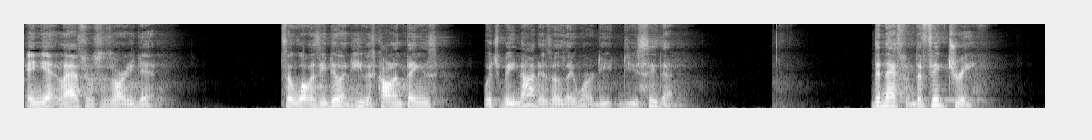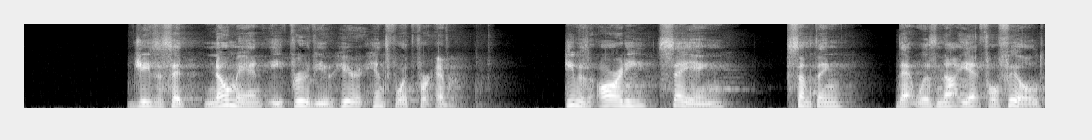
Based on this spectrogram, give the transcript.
And yet Lazarus was already dead. So what was he doing? He was calling things which be not as though they were. Do you, do you see that? The next one, the fig tree. Jesus said, No man eat fruit of you here henceforth forever. He was already saying something that was not yet fulfilled,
